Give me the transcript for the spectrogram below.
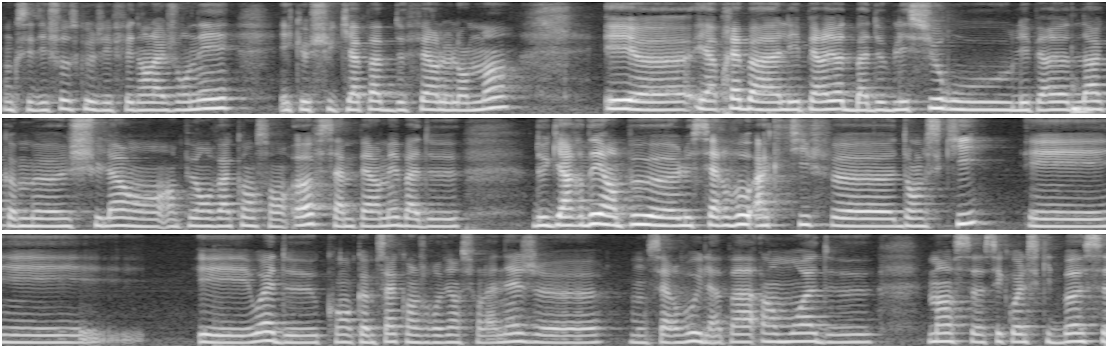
Donc c'est des choses que j'ai fait dans la journée et que je suis capable de faire le lendemain. Et, et après, bah, les périodes bah, de blessure ou les périodes là, comme je suis là un peu en vacances, en off, ça me permet bah, de, de garder un peu le cerveau actif dans le ski. Et, et ouais, de, quand, comme ça, quand je reviens sur la neige, euh, mon cerveau, il n'a pas un mois de mince, c'est quoi le ski de boss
